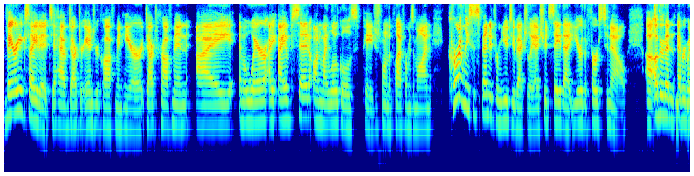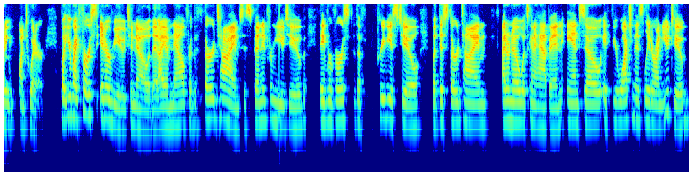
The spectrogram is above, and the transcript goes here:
Very excited to have Dr. Andrew Kaufman here. Dr. Kaufman, I am aware, I, I have said on my locals page, just one of the platforms I'm on, currently suspended from YouTube, actually. I should say that you're the first to know, uh, other than everybody on Twitter. But you're my first interview to know that I am now, for the third time, suspended from YouTube. They've reversed the previous two, but this third time, I don't know what's going to happen. And so if you're watching this later on YouTube,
